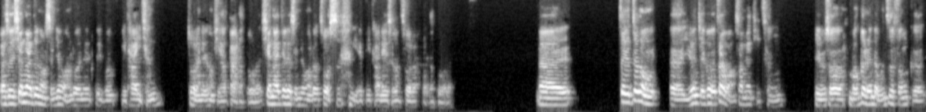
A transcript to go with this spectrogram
但是现在这种神经网络那规模比他以前做的那东西要大得多了。现在这个神经网络做事也比他那时候做的好得多了。那这这种呃语言结构再往上面几层，比如说某个人的文字风格，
